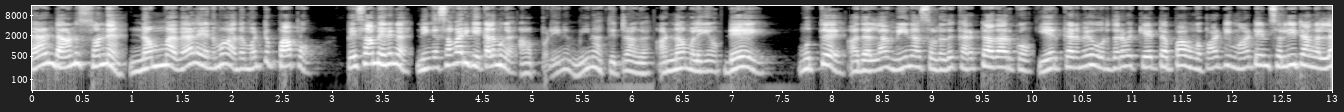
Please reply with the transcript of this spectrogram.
வேண்டான்னு சொன்னேன். நம்ம வேலை என்னமோ அதை மட்டும் பாப்போம். பேசாம இருங்க. நீங்க சவாரிக்கு கிளம்புங்க. அப்படின்னு மீனா திட்டுறாங்க. அண்ணாமலையும் டேய் முத்து அதெல்லாம் மீனா சொல்றது கரெக்டா தான் இருக்கும். ஏற்கனவே ஒரு தடவை கேட்டப்ப அவங்க பாட்டி மாட்டேன்னு சொல்லிட்டாங்கல்ல.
